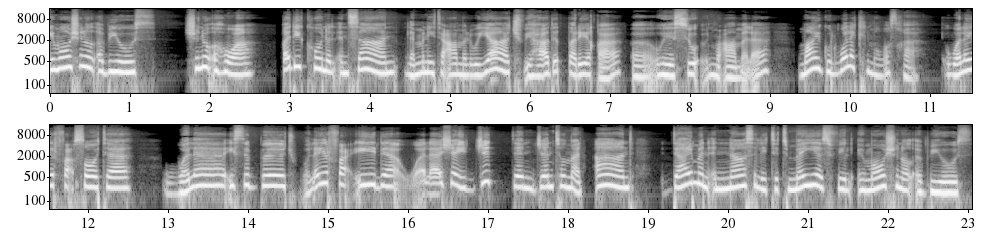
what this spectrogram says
Emotional abuse شنو هو؟ قد يكون الإنسان لما يتعامل وياك في هذه الطريقة آه، وهي سوء المعاملة ما يقول ولا كلمة وسخة ولا يرفع صوته ولا يسبك ولا يرفع إيده ولا شيء. جدا gentleman and دائما الناس اللي تتميز في ال emotional abuse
